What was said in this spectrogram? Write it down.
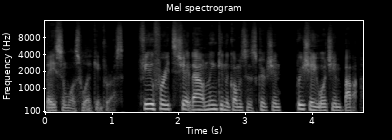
based on what's working for us. Feel free to check that out. Link in the comments and description. Appreciate you watching. Bye bye.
